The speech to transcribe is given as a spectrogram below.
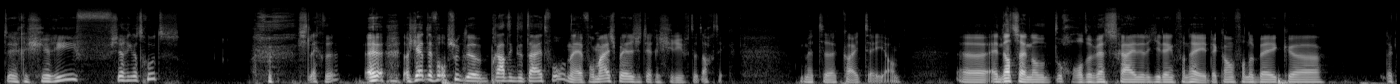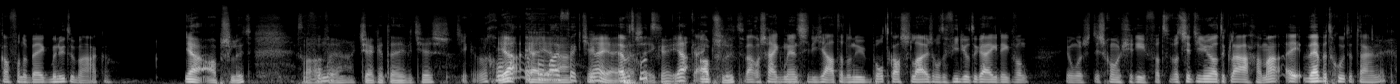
Tegen Sheriff, zeg ik dat goed? Slecht hè? Eh, als jij het even opzoekt, dan praat ik de tijd vol. Nee, voor mij spelen ze tegen Sheriff, dat dacht ik. Met eh Kai Tejan. Eh, en dat zijn dan toch wel de wedstrijden dat je denkt van... hé, hey, daar kan Van der Beek... eh daar kan Van der Beek minuten maken. Ja, absoluut. Wacht check het eventjes. Checken we gewoon, ja, gewoon ja, live ja. fact checken. Ja, het goed? zeker. Ja, Kijk. absoluut. waar waarschijnlijk mensen die zaten dan nu podcast te luisteren of de video te kijken, denken van, jongens, het is gewoon sheriff. Wat, wat zit hier nu al te klagen? Maar hey, we hebben het goed uiteindelijk. Ja,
